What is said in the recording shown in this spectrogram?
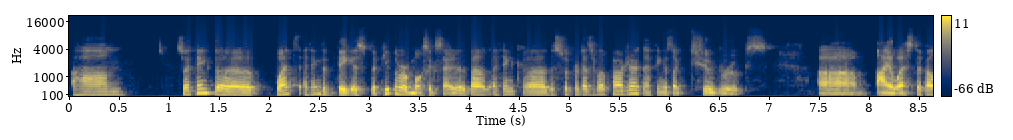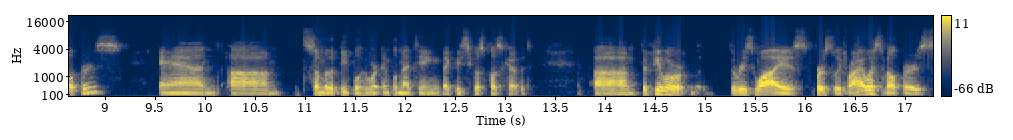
Um, so I think the what I think the biggest the people who are most excited about I think uh, the Swift for TensorFlow project I think it's like two groups, um, iOS developers and um, some of the people who are implementing like the C++ code. Um, the people the reason why is firstly for iOS developers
